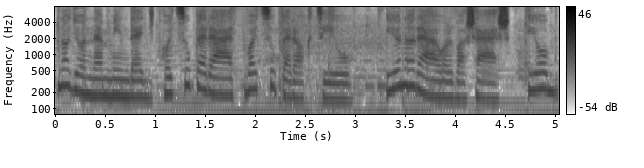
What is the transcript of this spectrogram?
Nagyon nem mindegy, hogy szuperár vagy szuperakció. Jön a ráolvasás. Jobb,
